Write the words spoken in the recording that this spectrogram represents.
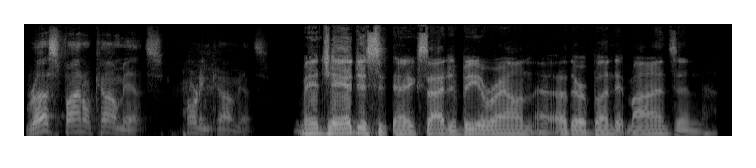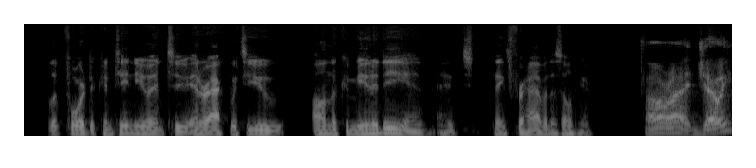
Russ, final comments, parting comments. Man, Jay, I just uh, excited to be around uh, other abundant minds and look forward to continuing to interact with you on the community. And, and thanks for having us on here. All right, Joey.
